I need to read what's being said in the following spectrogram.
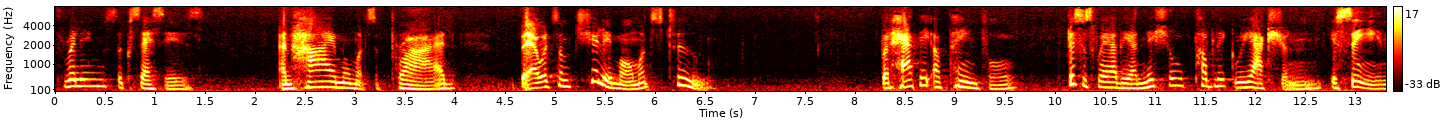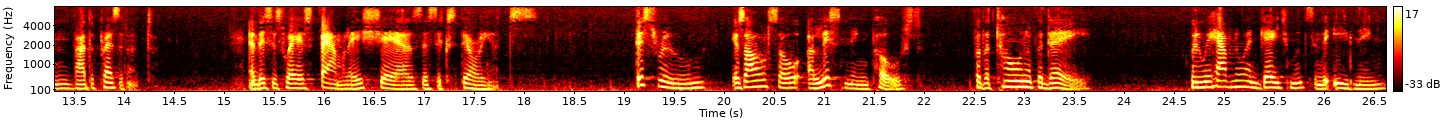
thrilling successes and high moments of pride, there were some chilly moments too. But happy or painful, this is where the initial public reaction is seen by the president. And this is where his family shares this experience. This room is also a listening post for the tone of the day. When we have no engagements in the evening,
